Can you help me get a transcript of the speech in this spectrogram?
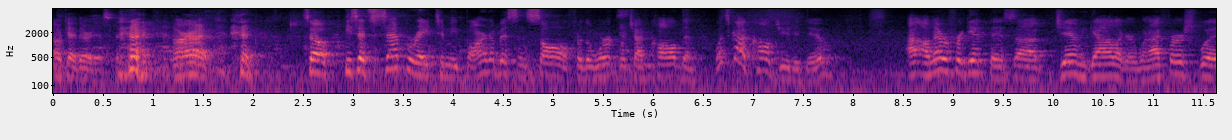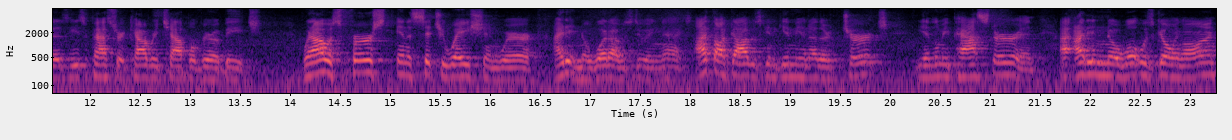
Okay, there it is. All right. so he said, Separate to me Barnabas and Saul for the work which I've called them. What's God called you to do? I'll never forget this. Uh, Jim Gallagher, when I first was, he's a pastor at Calvary Chapel, Vero Beach. When I was first in a situation where I didn't know what I was doing next, I thought God was going to give me another church and let me pastor, and I, I, didn't know what was going on.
